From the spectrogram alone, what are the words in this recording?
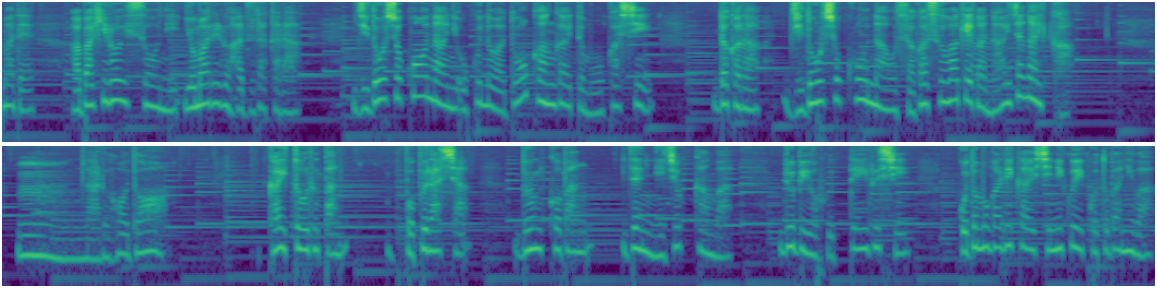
まで幅広い層に読まれるはずだから自動書コーナーに置くのはどう考えてもおかしい。だから自動書コーナーを探すわけがないじゃないか。うーんなるほど。怪盗ルパンポプラ社文庫版全20巻はルビを振っているし子供が理解しにくい言葉には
